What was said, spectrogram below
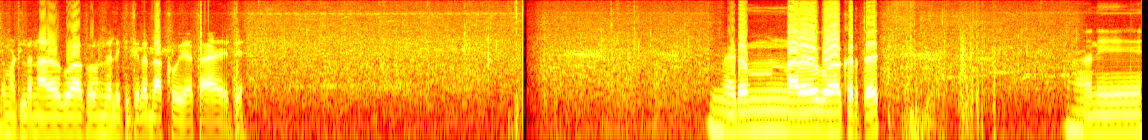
तर म्हटलं नारळ गोळा करून झाले की तिला दाखवूया काय आहे ते. मॅडम नारळ गोळा करतायत. आणि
